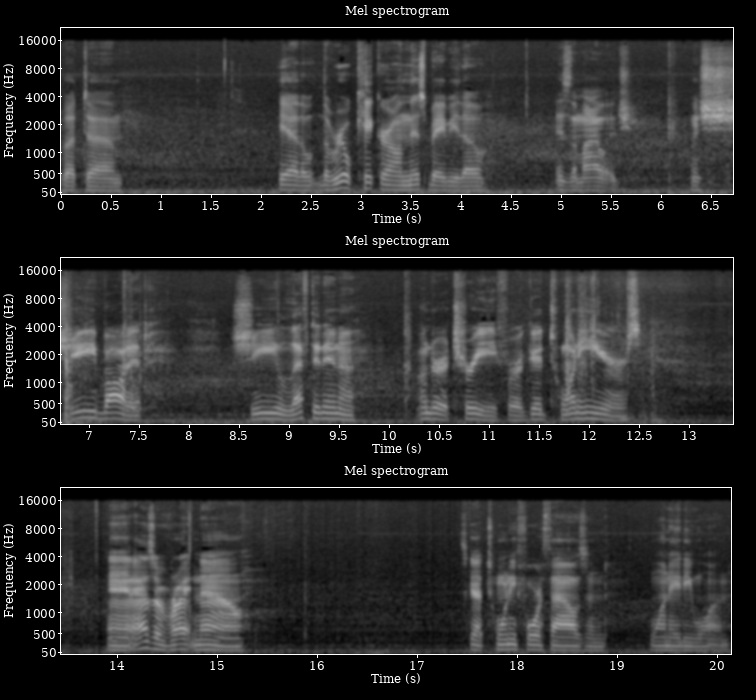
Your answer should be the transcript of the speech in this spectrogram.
But um, yeah, the the real kicker on this baby though is the mileage. When she bought it, she left it in a under a tree for a good 20 years. And as of right now it's got 24,181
